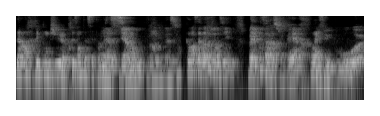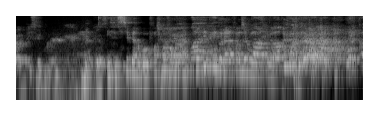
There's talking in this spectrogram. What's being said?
d'avoir répondu euh, présente à cette invitation. Merci à vous pour l'invitation. Comment ça va aujourd'hui? Ben écoute, ça va super. Ouais. Il fait beau, euh, il fait bleu. Donc, Il fait super beau, franchement. On voit Profitons de la fin du monde.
